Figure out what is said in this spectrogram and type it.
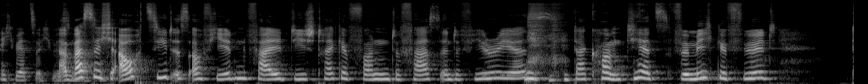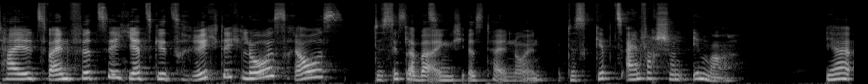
ich werde es euch wissen. Aber was sich auch zieht, ist auf jeden Fall die Strecke von The Fast and the Furious. da kommt jetzt für mich gefühlt Teil 42. Jetzt geht's richtig los, raus. Das ist aber eigentlich erst Teil 9. Das gibt's einfach schon immer. Ja,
